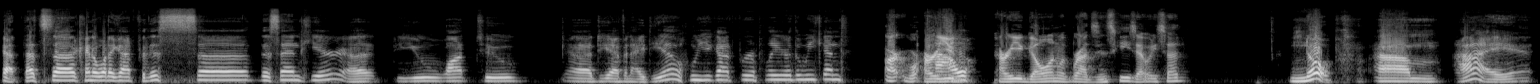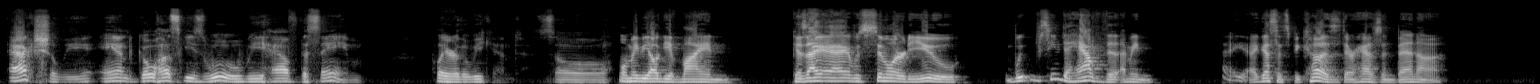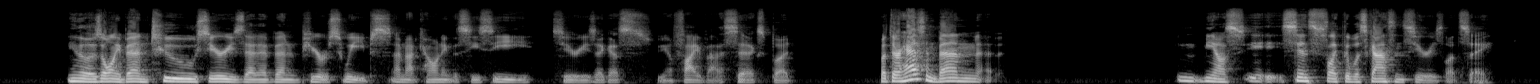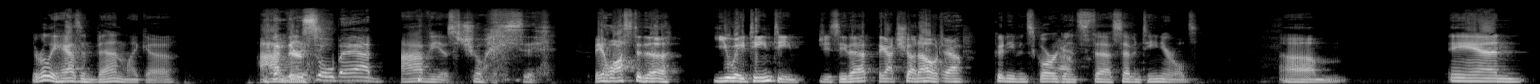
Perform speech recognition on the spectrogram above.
yeah, that's uh, kind of what I got for this uh, this end here. Uh, do you want to? Uh, do you have an idea who you got for a player of the weekend? Are are How? you are you going with Brodzinski? Is that what he said? Nope. Um, I actually and Go Huskies Woo we have the same player of the weekend. So well, maybe I'll give mine because I, I was similar to you. We seem to have the. I mean, I, I guess it's because there hasn't been a you know, there's only been two series that have been pure sweeps. I'm not counting the CC series. I guess you know five out of six, but but there hasn't been you know since like the Wisconsin series. Let's say there really hasn't been like a obvious, they're so bad obvious choice. they lost to the U18 team. Did you see that? They got shut out. Yeah, couldn't even score yeah. against 17 uh, year olds. Um, and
